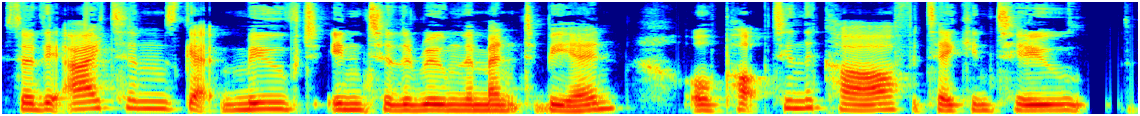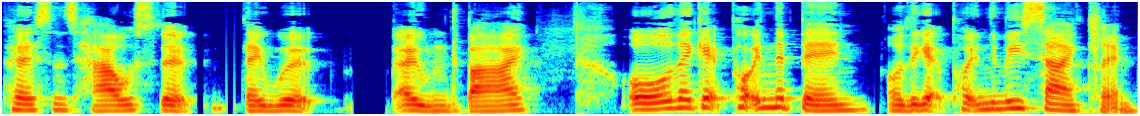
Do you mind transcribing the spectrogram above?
So the items get moved into the room they're meant to be in, or popped in the car for taking to the person's house that they were owned by, or they get put in the bin, or they get put in the recycling.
